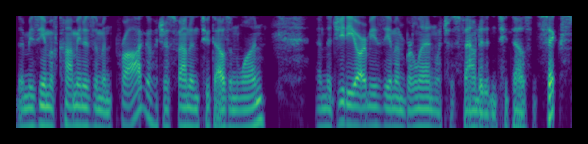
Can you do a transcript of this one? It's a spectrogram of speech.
the Museum of Communism in Prague, which was founded in 2001, and the GDR Museum in Berlin, which was founded in 2006.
